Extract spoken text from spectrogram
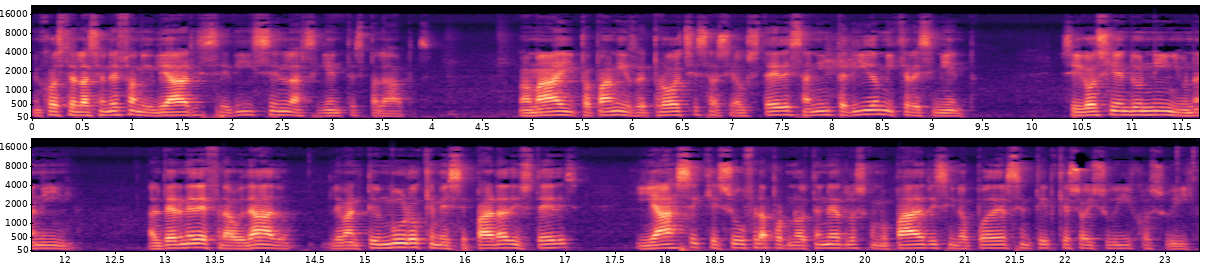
En constelaciones familiares se dicen las siguientes palabras. Mamá y papá, mis reproches hacia ustedes han impedido mi crecimiento. Sigo siendo un niño, una niña. Al verme defraudado, levanté un muro que me separa de ustedes y hace que sufra por no tenerlos como padres y no poder sentir que soy su hijo, su hija.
